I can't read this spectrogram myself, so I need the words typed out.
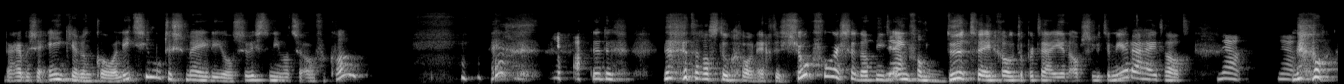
Daar hebben ze één keer een coalitie moeten smeden, joh. Ze wisten niet wat ze overkwam. Ja, De- de- dat was toen gewoon echt een shock voor ze, dat niet Ja. één van de twee grote partijen een absolute meerderheid had. ja, ja, Nou,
